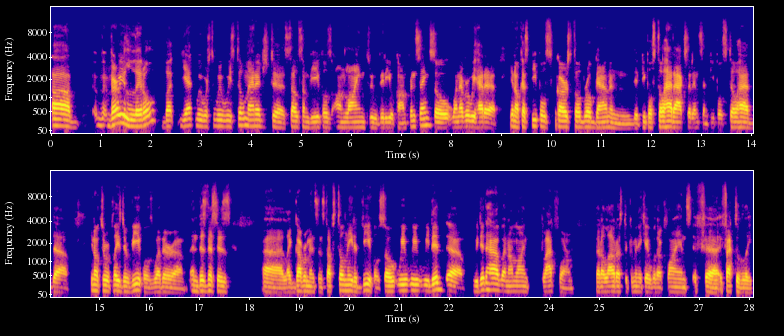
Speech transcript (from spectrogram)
Uh, very little, but yet we were we, we still managed to sell some vehicles online through video conferencing. So whenever we had a you know because people's cars still broke down and the people still had accidents and people still had uh, you know to replace their vehicles, whether uh, and businesses uh, like governments and stuff still needed vehicles. So we we we did uh, we did have an online platform that allowed us to communicate with our clients if, uh, effectively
